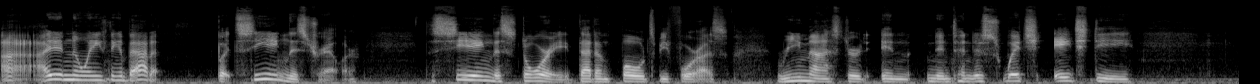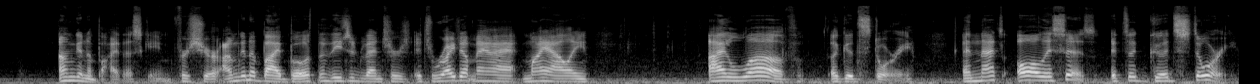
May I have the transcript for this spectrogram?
I, I didn't know anything about it. But seeing this trailer, seeing the story that unfolds before us, remastered in Nintendo Switch HD. I'm gonna buy this game for sure. I'm gonna buy both of these adventures. It's right up my my alley. I love a good story, and that's all this is. It's a good story.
